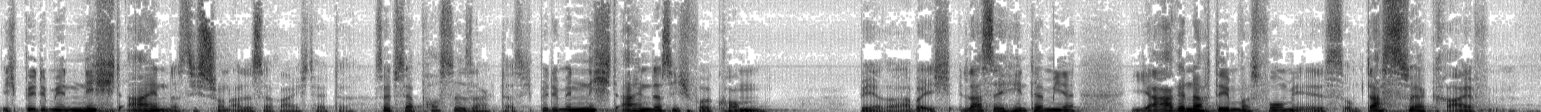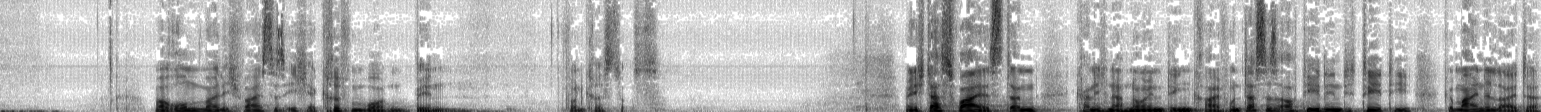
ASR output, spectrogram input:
ich bitte mir nicht ein, dass ich schon alles erreicht hätte. Selbst der Apostel sagt das. Ich bitte mir nicht ein, dass ich vollkommen wäre. Aber ich lasse hinter mir, jage nach dem, was vor mir ist, um das zu ergreifen. Warum? Weil ich weiß, dass ich ergriffen worden bin von Christus. Wenn ich das weiß, dann kann ich nach neuen Dingen greifen. Und das ist auch die Identität, die Gemeindeleiter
